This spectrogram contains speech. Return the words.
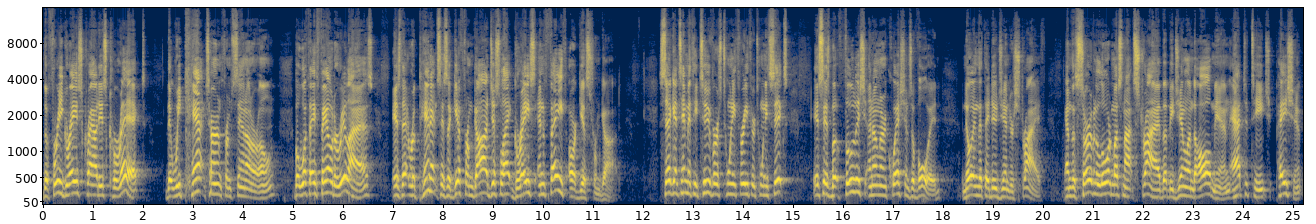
The free grace crowd is correct that we can't turn from sin on our own. But what they fail to realize is that repentance is a gift from God, just like grace and faith are gifts from God. 2 Timothy 2, verse 23 through 26, it says, But foolish and unlearned questions avoid, knowing that they do gender strife. And the servant of the Lord must not strive, but be gentle unto all men, apt to teach, patient,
